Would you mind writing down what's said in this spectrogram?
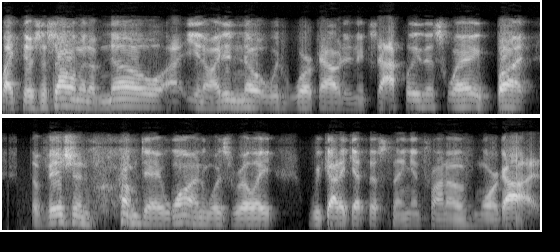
like there's this element of no, I, you know, I didn't know it would work out in exactly this way, but the vision from day one was really we got to get this thing in front of more guys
